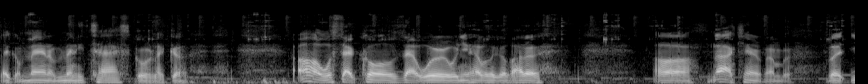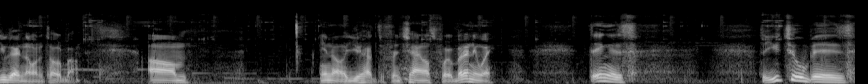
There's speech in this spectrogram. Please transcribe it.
Like a man of many tasks, or like a oh, what's that called? That word when you have like a lot of uh, nah, I can't remember, but you guys know what I'm talking about. Um, you know, you have different channels for it, but anyway, thing is, so YouTube is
